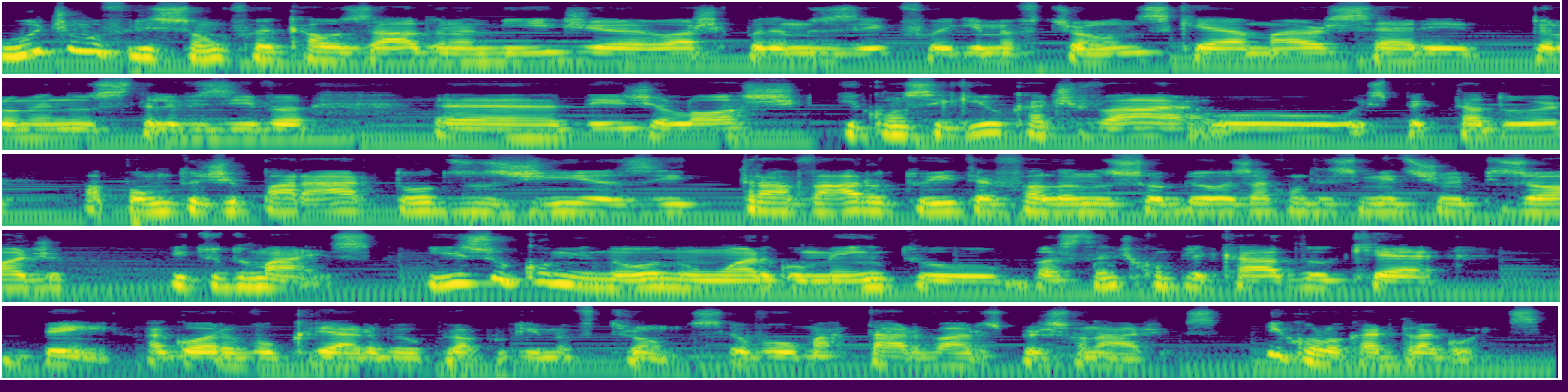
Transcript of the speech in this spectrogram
O último frisson que foi causado na mídia, eu acho que podemos dizer que foi Game of Thrones, que é a maior série, pelo menos televisiva, uh, desde Lost, que conseguiu cativar o espectador a ponto de parar todos os dias e travar o Twitter falando sobre os acontecimentos de um episódio, e tudo mais. Isso culminou num argumento bastante complicado que é bem, agora eu vou criar o meu próprio Game of Thrones. Eu vou matar vários personagens e colocar dragões.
